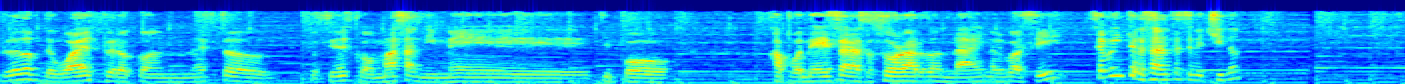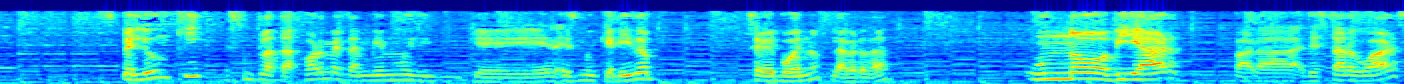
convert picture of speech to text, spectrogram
Breath of the Wild, pero con esto cuestiones como más anime, tipo japonesa, Sword Art Online, algo así. Se ve interesante, se ve chido. Spelunky es un plataformer también muy que es muy querido, se ve bueno, la verdad. Un nuevo VR para de Star Wars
